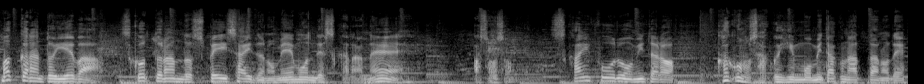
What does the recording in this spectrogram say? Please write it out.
マッカランといえばスコットランドスペイサイドの名門ですからね。あそうそう。スカイフォールを見たら過去の作品も見たくなったので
